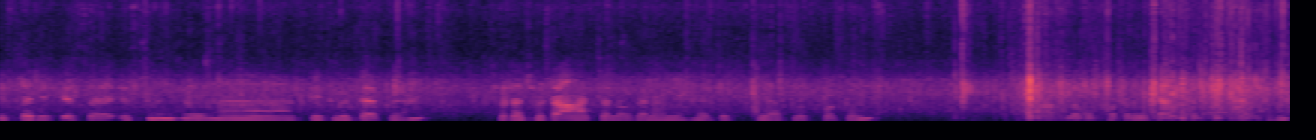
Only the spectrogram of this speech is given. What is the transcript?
इस तरीके से, इसमें जो है, टिकलू टाइप है। छोटा छोटा आँचल वगैरह में है, देखिए आप लोग फ़ोटो में। आप लोग फ़ोटो निकाल कर दिखाते हैं।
